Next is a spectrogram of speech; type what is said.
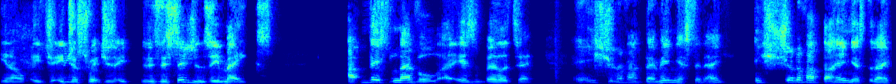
You know, he, he just switches. He, the decisions he makes at this level, at his ability, he should have had them in yesterday. He should have had that in yesterday.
